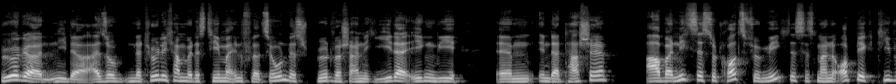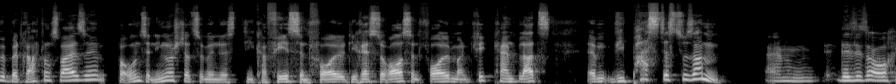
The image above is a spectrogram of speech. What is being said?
Bürger nieder? Also natürlich haben wir das Thema Inflation, das spürt wahrscheinlich jeder irgendwie ähm, in der Tasche. Aber nichtsdestotrotz, für mich, das ist meine objektive Betrachtungsweise, bei uns in Ingolstadt zumindest, die Cafés sind voll, die Restaurants sind voll, man kriegt keinen Platz. Ähm, wie passt das zusammen? Ähm, das ist auch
